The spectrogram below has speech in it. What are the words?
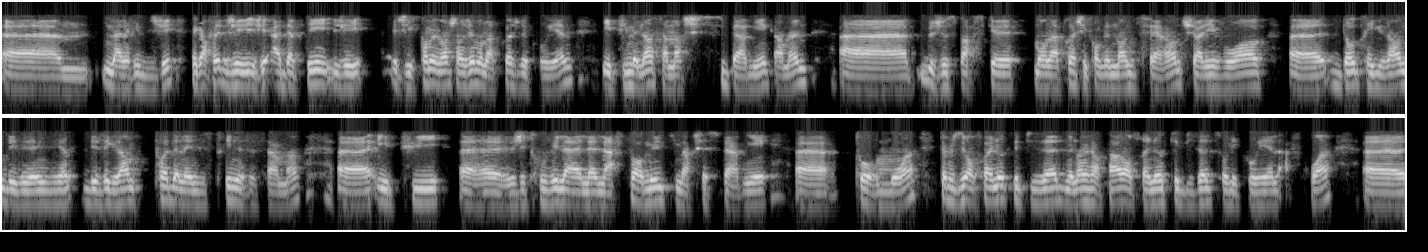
euh, mal rédigés. Fait qu'en fait, j'ai adapté, j'ai j'ai complètement changé mon approche de courriel. Et puis maintenant, ça marche super bien quand même, euh, juste parce que mon approche est complètement différente. Je suis allé voir euh, d'autres exemples, des, des, exemples pas de l'industrie nécessairement. Euh, et puis, euh, j'ai trouvé la, la, la, formule qui marchait super bien euh, pour moi. Comme je dis, on fera un autre épisode. Maintenant que j'en parle, on fera un autre épisode sur les courriels à froid. Euh,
